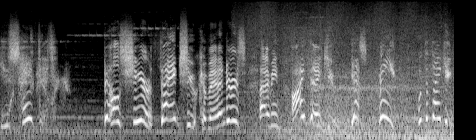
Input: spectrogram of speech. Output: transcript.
You saved it. Bel'Shir, thanks you, commanders. I mean, I thank you. Yes, me. With the thanking.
